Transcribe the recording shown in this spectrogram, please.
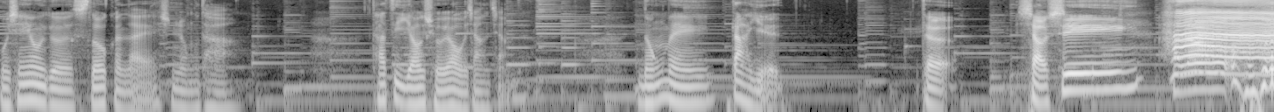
我先用一个 slogan 来形容他，他自己要求要我这样讲的：浓眉大眼的小新。嗨，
